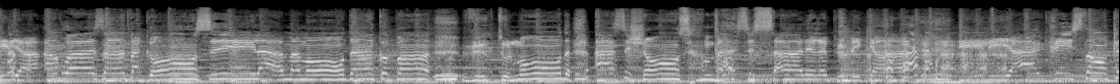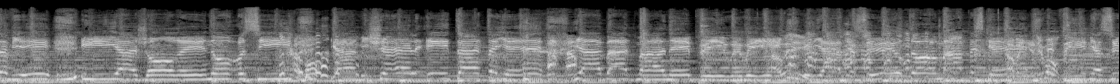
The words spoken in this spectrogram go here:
Il y a un voisin de vacances et la maman d'un copain. Vu que tout le monde a ses chances, bah c'est ça les républicains. Il y a Clavier, il y a Jean Reno aussi. Il y a Michel et Tataillet, il y a Batman et puis oui oui. Ah oui? Il y a bien sûr Thomas Pesquet, Ah oui, et puis bien sûr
